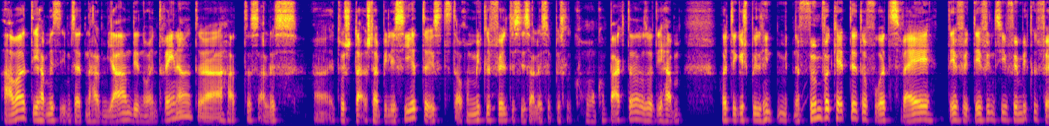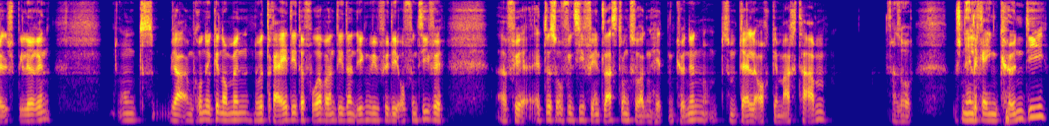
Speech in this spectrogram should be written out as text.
Aber die haben es eben seit einem halben Jahr, die neuen Trainer, der hat das alles äh, etwas stabilisiert. Der ist jetzt auch im Mittelfeld, das ist alles ein bisschen kompakter. Also die haben heute gespielt hinten mit einer Fünferkette, davor zwei def defensive Mittelfeldspielerinnen. Und ja, im Grunde genommen nur drei, die davor waren, die dann irgendwie für die Offensive, äh, für etwas offensive Entlastung sorgen hätten können und zum Teil auch gemacht haben. Also schnell rennen können die,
